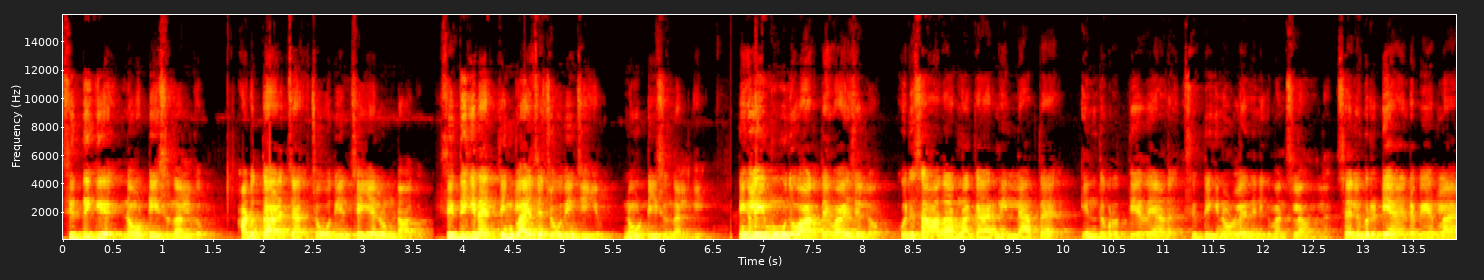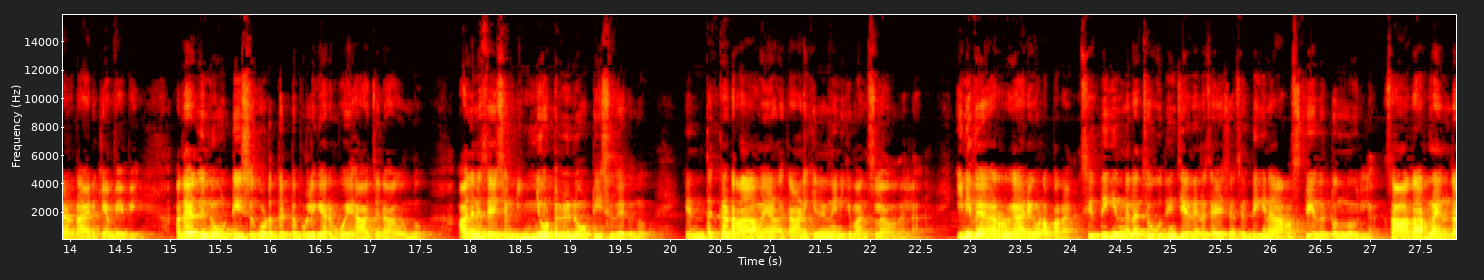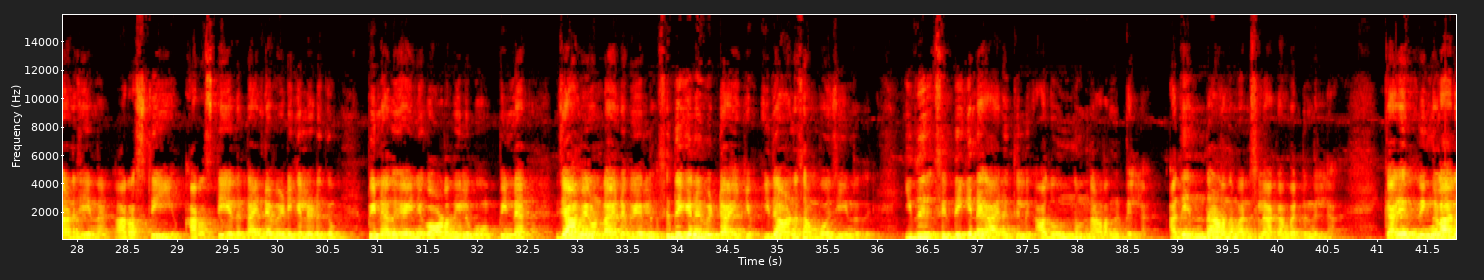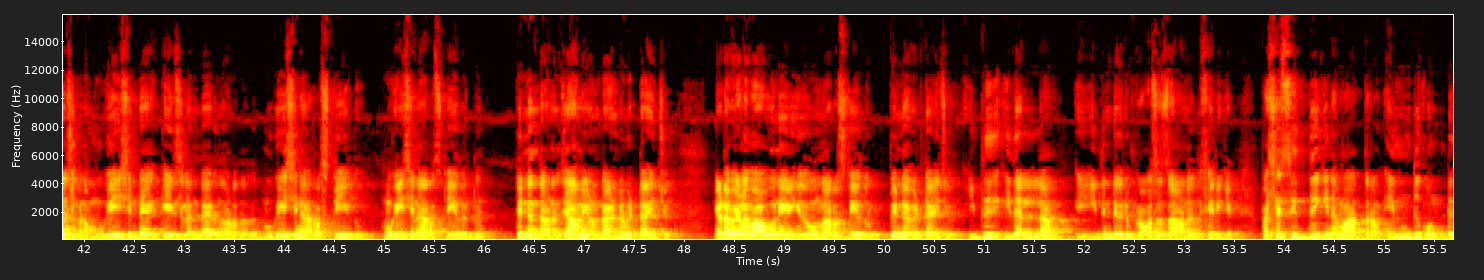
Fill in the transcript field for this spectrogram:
സിദ്ദിഖ് നോട്ടീസ് നൽകും. അടുത്ത ആഴ്ച ചോദ്യം ചെയ്യലുണ്ടാകും. സിദ്ദിഖിനെ തിങ്കളാഴ്ച ചോദ്യം ചെയ്യും. നോട്ടീസ് നൽകി. നിങ്ങൾ ഈ മൂന്ന് വാർത്തയും വായിച്ചല്ലോ? ഒരു സാധാരണക്കാരനില്ലാത്ത എന്ത് പ്രത്യേകതയാണ് സിദ്ദിഖിനുള്ളതെന്ന് എനിക്ക് മനസ്സിലാവുന്നില്ല. സെലിബ്രിറ്റി ആയതിന്റെ പേരിലായതുകൊണ്ടായിരിക്കാം മേ ബി. അതായത് നോട്ടീസ് കൊടുത്തിട്ട് പുള്ളിക്കാരൻ പോയി ഹാജരാകുന്നു. അതിനുശേഷം ഇങ്ങോട്ടൊരു നോട്ടീസ് തരുന്നു. എന്തൊക്കെ ഡ്രാമയാണ് കാണിക്കുന്നതെന്ന് എനിക്ക് മനസ്സിലാവുന്നില്ല. ഇനി വേറൊരു കാര്യം കൂടെ പറയാം. സിദ്ദിഖ് ഇന്നലെ ചോദ്യം ചെയ്തതിന് ശേഷം സിദ്ദിഖിനെ അറസ്റ്റ് ചെയ്തിട്ടൊന്നുമില്ല. സാധാരണ എന്താണ് ചെയ്യുന്നത്? അറസ്റ്റ് ചെയ്യും. അറസ്റ്റ് ചെയ്തിട്ട് അതിന്റെ മെഡിക്കൽ എടുക്കും. പിന്നെ അത് കഴിഞ്ഞ് കോടതിയിൽ പോകും. പിന്നെ ജാമ്യം ഉണ്ടായതിന്റെ പേരിൽ സിദ്ദിഖിനെ വിട്ടയക്കും. ഇതാണ് സംഭവം ചെയ്യുന്നത്. ഇത് സിദ്ദിഖിന്റെ കാര്യത്തിൽ അതൊന്നും നടന്നിട്ടില്ല. അത് എന്താണെന്ന് മനസ്സിലാക്കാൻ പറ്റുന്നില്ല. കാര്യം നിങ്ങൾ ആലോചിക്കണം മുകേഷിന്റെ കേസിൽ എന്തായിരുന്നു നടന്നത്? മുകേഷിനെ അറസ്റ്റ് ചെയ്തു. മുകേഷിനെ അറസ്റ്റ് ചെയ്തിട്ട് പിന്നെന്താണ്? ജാമ്യം ഉണ്ടായിട്ട് വിട്ടയച്ചു. ഇടവേള ബാബുവിനെ എനിക്ക് തോന്നുന്നു അറസ്റ്റ് ചെയ്തു പിന്നെ വിട്ടയച്ചു. ഇത് ഇതെല്ലാം ഇതിന്റെ ഒരു പ്രോസസ്സാണ് ഇത് ശരിക്കും. പക്ഷെ സിദ്ദിഖിനെ മാത്രം എന്തുകൊണ്ട്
